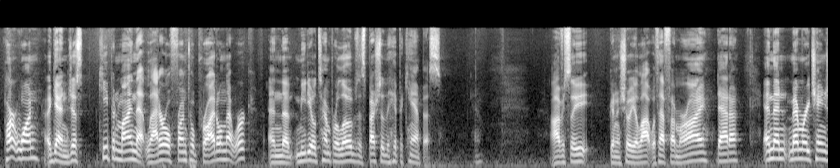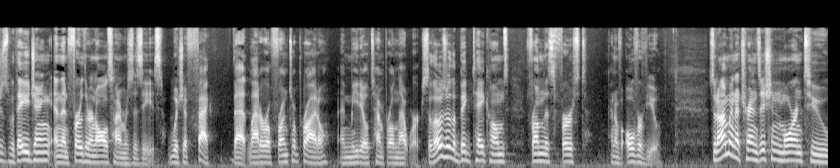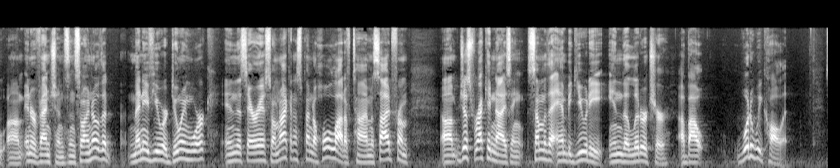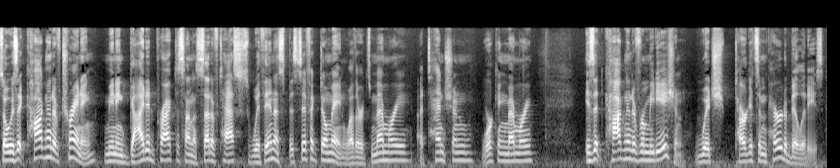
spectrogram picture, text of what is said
part one, again, just keep in mind that lateral frontal parietal network and the medial temporal lobes, especially the hippocampus. Okay? Obviously, going to show you a lot with fMRI data. And then memory changes with aging, and then further in Alzheimer's disease, which affect that lateral frontal parietal and medial temporal network. So, those are the big take homes from this first kind of overview. So now I'm going to transition more into um, interventions. And so I know that many of you are doing work in this area, so I'm not going to spend a whole lot of time, aside from um, just recognizing some of the ambiguity in the literature about what do we call it? So is it cognitive training, meaning guided practice on a set of tasks within a specific domain, whether it's memory, attention, working memory? Is it cognitive remediation, which targets impaired abilities?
